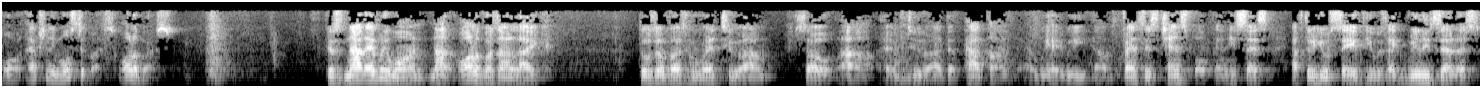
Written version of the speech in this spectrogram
or actually most of us, all of us, because not everyone, not all of us are like those of us who went to um, so uh, to uh, the PALCON, uh, we had we uh, Francis Chan spoke, and he says after he was saved, he was like really zealous.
